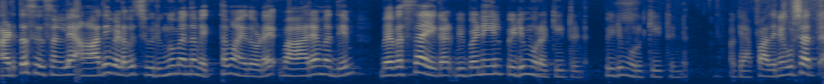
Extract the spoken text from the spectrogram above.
അടുത്ത സീസണിലെ ആദ്യ വിളവ് ചുരുങ്ങുമെന്ന് വ്യക്തമായതോടെ വാരാമദ്യം വ്യവസായികൾ വിപണിയിൽ പിടിമുറക്കിയിട്ടുണ്ട് പിടിമുറുക്കിയിട്ടുണ്ട്. ഓക്കെ അപ്പൊ അതിനെക്കുറിച്ച് കുറിച്ച്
